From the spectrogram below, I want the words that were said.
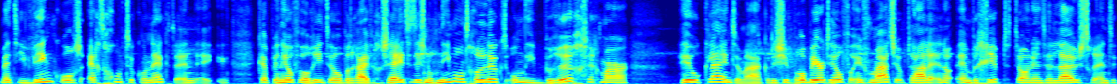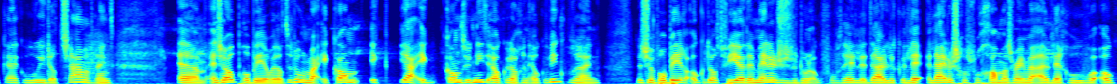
met die winkels echt goed te connecten. En ik, ik heb in heel veel retailbedrijven gezeten. Het is nog niemand gelukt om die brug, zeg maar, heel klein te maken. Dus je probeert heel veel informatie op te halen en, en begrip te tonen en te luisteren en te kijken hoe je dat samenbrengt. Um, en zo proberen we dat te doen. Maar ik kan, ik, ja, ik kan natuurlijk niet elke dag in elke winkel zijn. Dus we proberen ook dat via de managers. We doen ook bijvoorbeeld hele duidelijke leiderschapsprogramma's waarin we uitleggen hoe we ook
